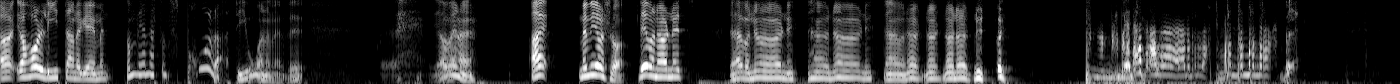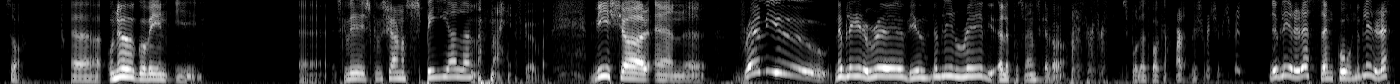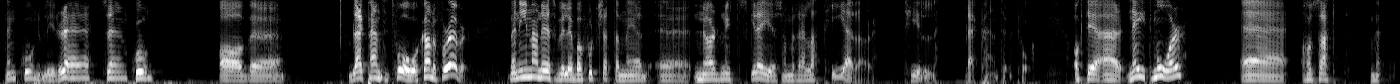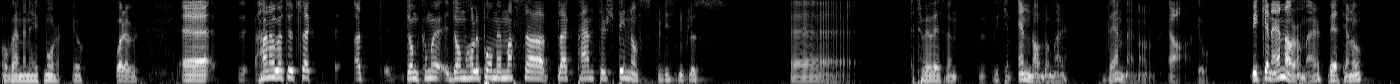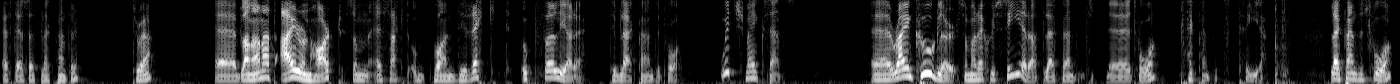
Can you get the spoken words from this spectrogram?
Uh, jag har lite andra grejer, men de vill jag nästan spara till Johan och mig, för... uh, Jag vet inte. Nej, men vi gör så. Det var nördnytt. Det här var nördnytt, det här var nördnytt, det här var nörd, nörd, nörd, nördnytt. Oj! Så. Uh, och nu går vi in i... Uh, ska vi, ska vi köra något spel eller? Nej, jag skojar bara. Vi kör en eh, review! Nu blir det review, nu blir det review. Eller på svenska då. då. Spola spolar tillbaka. Nu blir det recension, nu blir det recension, nu blir det recension. Av eh, Black Panther 2, Wakanda Forever. Men innan det så vill jag bara fortsätta med eh, nördnyttsgrejer som relaterar till Black Panther 2. Och det är Nate Moore, eh, har sagt, och vem är Nate Moore? Jo, whatever. Eh, han har gått ut och sagt att de kommer, de håller på med massa Black Panther spin-offs för Disney+. Plus. Eh, jag tror jag vet vem, vilken en av dem är. Vem en av dem? Ja, jo. Vilken en av dem är, vet jag nog. Efter jag sett Black Panther. Tror jag. Eh, bland annat Ironheart, som är sagt att vara en direkt uppföljare till Black Panther 2. Which makes sense. Eh, Ryan Coogler, som har regisserat Black Panther eh, 2. Black Panther 3. Black Panther 2.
